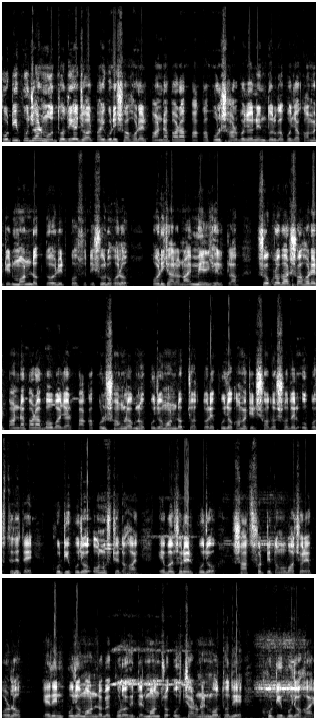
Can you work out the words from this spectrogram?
খুঁটি পূজার মধ্য দিয়ে জলপাইগুড়ি শহরের পান্ডাপাড়া পাকাপুল সার্বজনীন দুর্গাপূজা কমিটির মণ্ডপ তৈরির প্রস্তুতি শুরু হলো। পরিচালনায় মিলঝিল ক্লাব। শুক্রবার শহরের পান্ডাপাড়া বৌবাজার পাকাপুল সংলগ্ন পুজো মণ্ডপ চত্বরে পুজো কমিটির সদস্যদের উপস্থিতিতে খুঁটি পুজো অনুষ্ঠিত হয়। এবছরের পুজো সাতষট্টিতম বছরে পড়ল। এদিন পুজো মণ্ডপে পুরোহিতের মন্ত্র উচ্চারণের মধ্য দিয়ে খুঁটি পুজো হয়।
